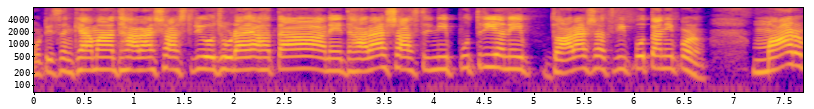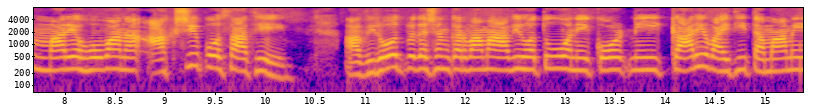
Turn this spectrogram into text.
મોટી સંખ્યામાં ધારાશાસ્ત્રીઓ જોડાયા હતા અને ધારાશાસ્ત્રીની પુત્રી અને ધારાશાસ્ત્રી પોતાની પણ માર માર્યો હોવાના આક્ષેપો સાથે આ વિરોધ પ્રદર્શન કરવામાં આવ્યું હતું અને કોર્ટની કાર્યવાહીથી તમામે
